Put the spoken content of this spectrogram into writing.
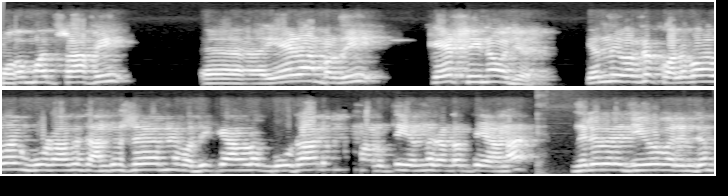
മുഹമ്മദ് ഷാഫി ഏഴാം പ്രതി കെ ഷിനോജ്. എന്നിവർക്ക് കൊലപാതകം കൂടാതെ ചന്ദ്രശേഖരനെ വധിക്കാനുള്ള ഗൂഢാലോചന നടത്തി എന്ന് കണ്ടെത്തിയാണ് നിലവിലെ ജീവപര്യന്തം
